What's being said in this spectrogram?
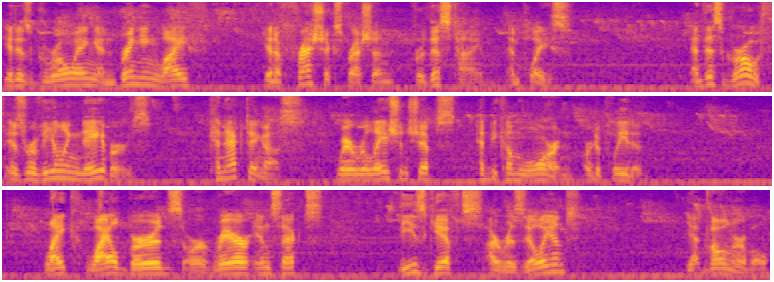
it is growing and bringing life in a fresh expression for this time and place. And this growth is revealing neighbors, connecting us where relationships had become worn or depleted. Like wild birds or rare insects, these gifts are resilient yet vulnerable,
